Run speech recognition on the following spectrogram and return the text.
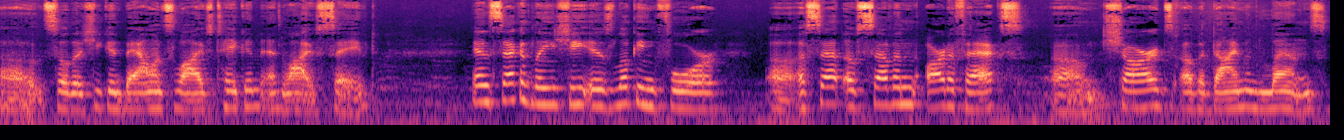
uh, so that she can balance lives taken and lives saved. And secondly, she is looking for uh, a set of seven artifacts, um, shards of a diamond lens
